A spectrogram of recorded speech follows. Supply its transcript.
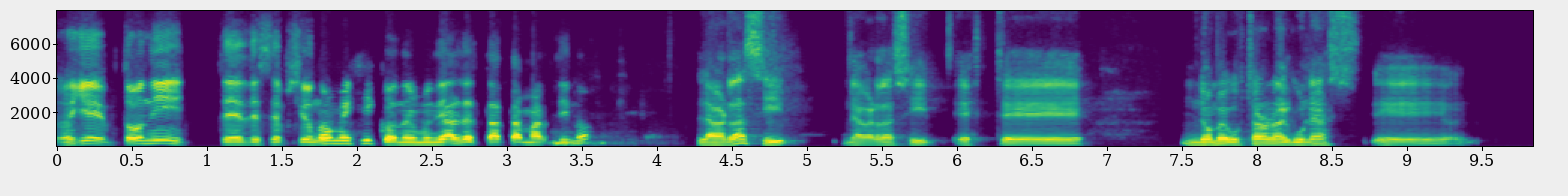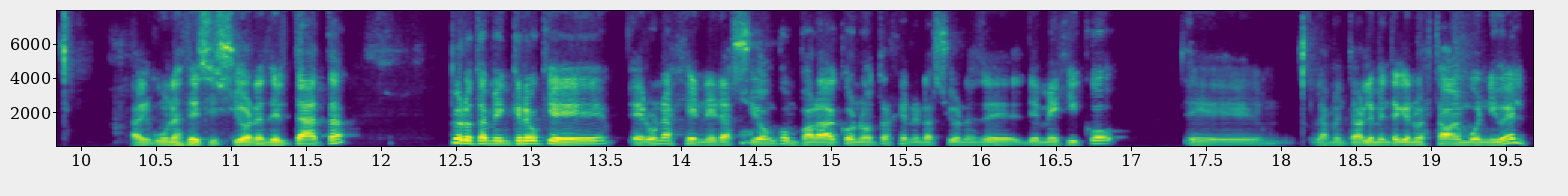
Oye, Tony, ¿te decepcionó México en el Mundial del Tata Martino? La verdad sí, la verdad sí. Este, no me gustaron algunas, eh, algunas decisiones del Tata, pero también creo que era una generación comparada con otras generaciones de, México, eh, lamentablemente que no estaba en buen nivel,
